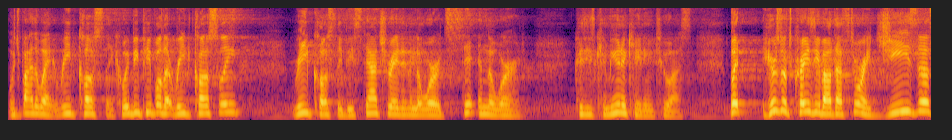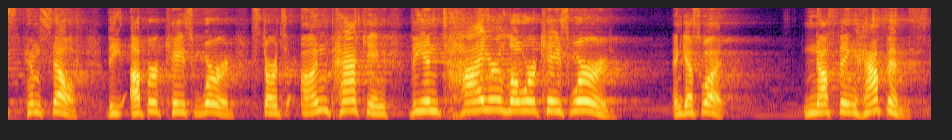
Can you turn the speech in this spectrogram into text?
which, by the way, read closely. Can we be people that read closely? Read closely, be saturated in the word, sit in the word, because he's communicating to us. But here's what's crazy about that story Jesus himself, the uppercase word, starts unpacking the entire lowercase word. And guess what? Nothing happens.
